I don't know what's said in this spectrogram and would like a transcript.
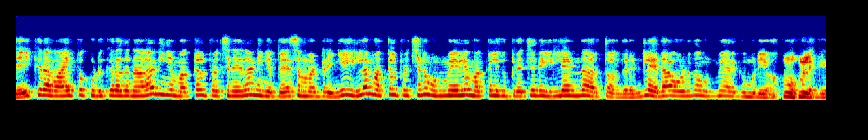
ஜெயிக்கிற வாய்ப்பை கொடுக்கறதுனால நீங்க மக்கள் பிரச்சனையெல்லாம் நீங்க பேச மாட்டீங்க. இல்ல மக்கள் பிரச்சனை உண்மையிலே மக்களுக்கு பிரச்சனை இல்லைன்னு தான் அர்த்தம். அந்த ரெண்டுல ஏதாவது ஒண்ணுதான் உண்மையா இருக்க முடியும் உங்களுக்கு.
